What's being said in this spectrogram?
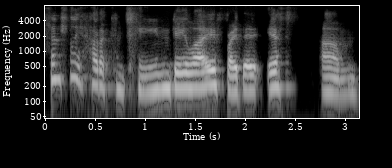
essentially how to contain gay life, right? That if um,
